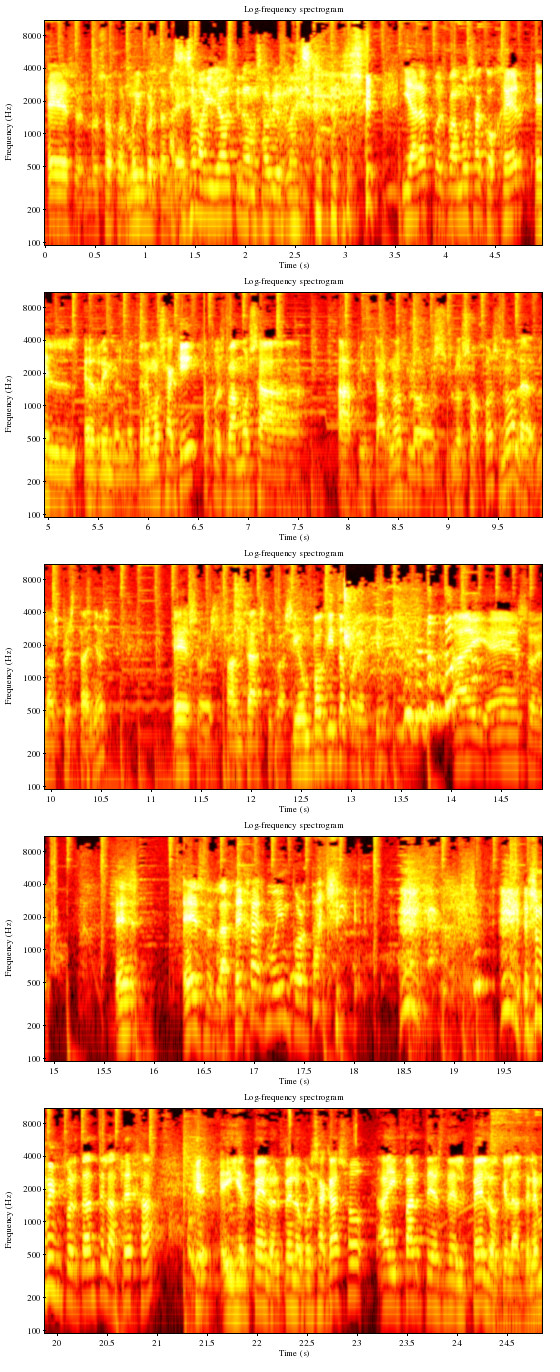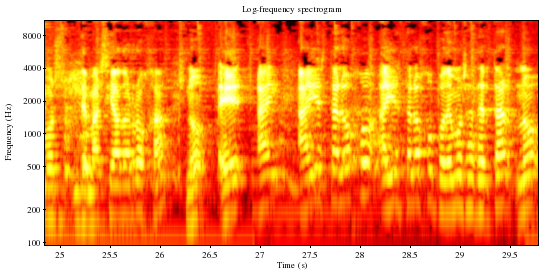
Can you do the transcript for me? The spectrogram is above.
Eso es, los ojos, muy importante. Así se maquillaba el Rex. Sí. Y ahora pues vamos a coger el, el rímel, lo tenemos aquí, pues vamos a, a pintarnos los, los ojos, ¿no? La- las pestañas. Eso es, fantástico, así un poquito por encima. Ahí, eso es. Es- eso es, la ceja es muy importante. Es muy importante la ceja y el pelo, el pelo, por si acaso hay partes del pelo que la tenemos demasiado roja, ¿no? Eh, ahí, ahí está el ojo, ahí está el ojo, podemos acertar, no,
